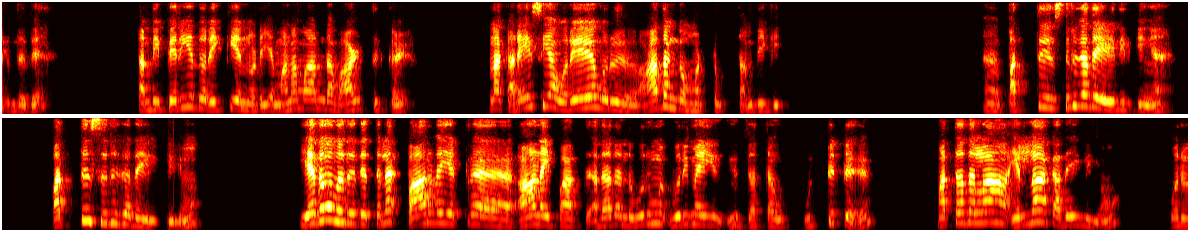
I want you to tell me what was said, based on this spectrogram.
இருந்தது. தம்பி பெரியதுரைக்கு என்னுடைய மனமார்ந்த வாழ்த்துக்கள். ஆனா கடைசியா ஒரே ஒரு ஆதங்கம் மட்டும் தம்பிக்கு. பத்து சிறுகதை எழுதியிருக்கீங்க. பத்து சிறுகதையிலையும் ஏதோ ஒரு விதத்துல பார்வையற்ற ஆணை பார்த்து அதாவது அந்த உரிமை உரிமை யுத்தத்தை விட்டுட்டு மத்ததெல்லாம் எல்லா கதையிலையும் ஒரு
